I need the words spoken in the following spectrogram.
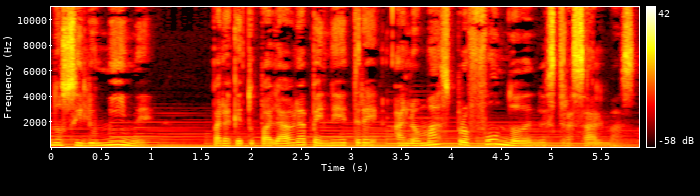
nos ilumine para que tu palabra penetre a lo más profundo de nuestras almas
